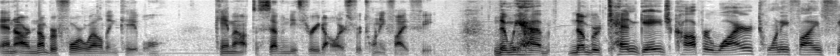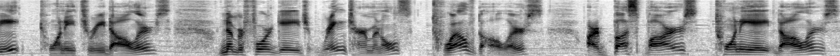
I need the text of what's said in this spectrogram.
and our number four welding cable came out to $73 for 25 feet. Then we have number 10 gauge copper wire, 25 feet, $23. Number 4 gauge ring terminals, $12. Our bus bars, $28.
